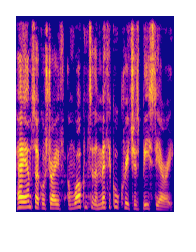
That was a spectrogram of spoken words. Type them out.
Hey, I'm Circle Strafe, and welcome to the Mythical Creatures Bestiary.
